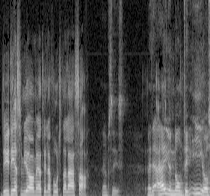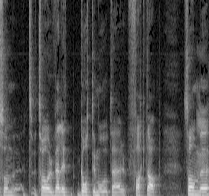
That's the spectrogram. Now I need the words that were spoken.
Det är ju det som gör mig att vilja fortsätta läsa. Ja, precis. Men det är ju någonting i oss som tar väldigt gott emot det här fucked up. Som mm. eh,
